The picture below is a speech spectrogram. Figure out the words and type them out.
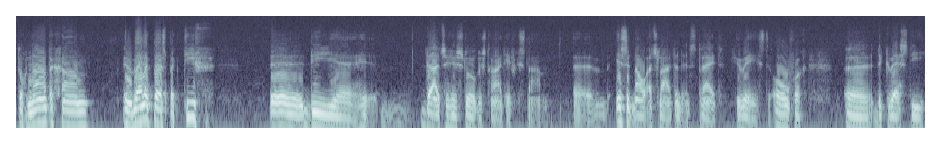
toch na te gaan in welk perspectief die Duitse historische strijd heeft gestaan. Eh, is het nou uitsluitend een strijd geweest over eh, de kwestie,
